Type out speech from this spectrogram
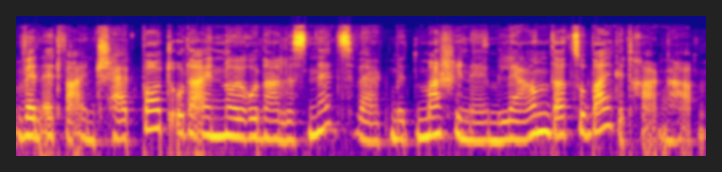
wenn etwa ein Chatbot oder ein neuronales Netzwerk mit maschinellem Lernen dazu beigetragen haben?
